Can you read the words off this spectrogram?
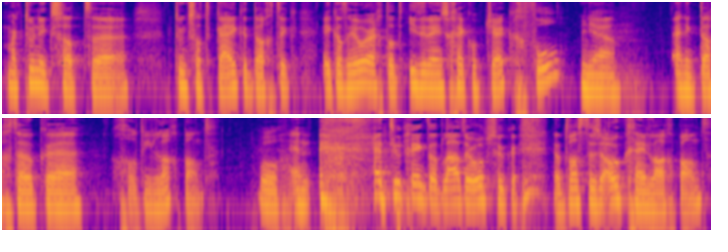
Maar toen ik zat, uh, toen ik zat te kijken, dacht ik... Ik had heel erg dat iedereen's gek op Jack gevoel. Ja. En ik dacht ook, god, die lachband. Wow. En, en toen ging ik dat later opzoeken. Dat was dus ook geen lachband.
